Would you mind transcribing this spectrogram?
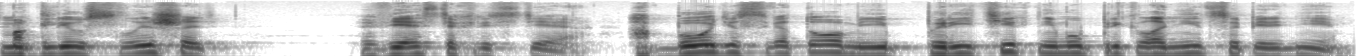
могли услышать весть о Христе, о Боге Святом и прийти к Нему, преклониться перед Ним.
